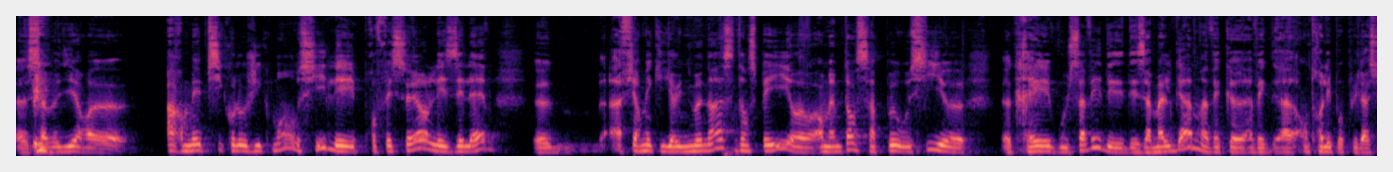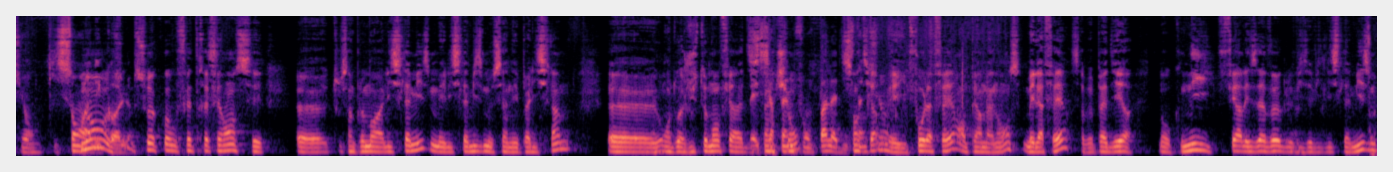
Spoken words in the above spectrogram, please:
Euh, ça veut dire armer psychologiquement aussi les professeurs, les élèves affirmer qu'il y a une menace dans ce pays. En même temps, ça peut aussi créer, vous le savez, des, amalgames avec, avec, entre les populations qui sont à l'école. Ce à quoi vous faites référence, c'est euh, tout simplement à l'islamisme, mais l'islamisme, ça n'est pas l'islam. Euh, on doit justement faire la distinction. Certains ne font pas la distinction. Et il faut la faire en permanence, mais la faire, ça ne veut pas dire donc ni faire les aveugles vis-à-vis de l'islamisme,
